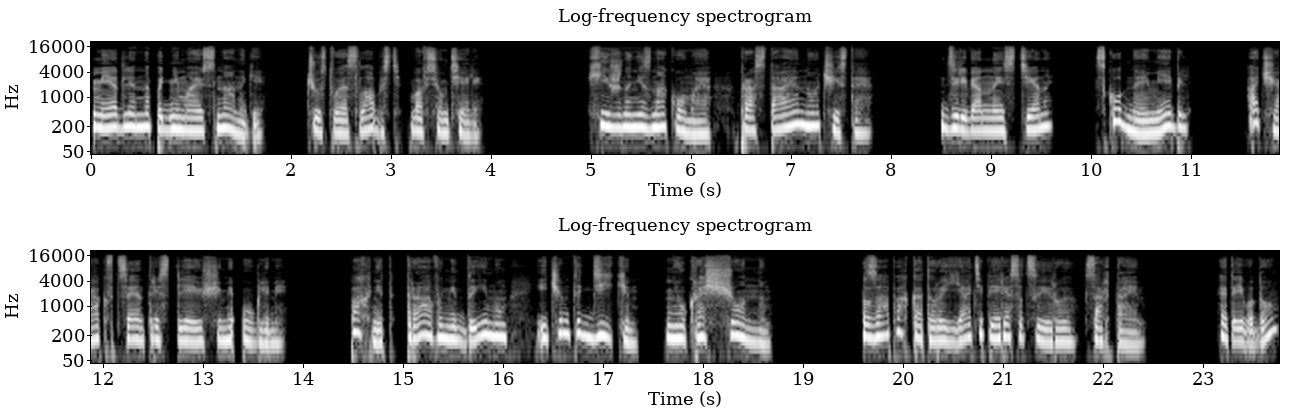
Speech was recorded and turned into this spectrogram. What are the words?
Медленно поднимаюсь на ноги, чувствуя слабость во всем теле. Хижина незнакомая, простая, но чистая деревянные стены, скудная мебель, очаг в центре с тлеющими углями. Пахнет травами, дымом и чем-то диким, неукрощенным. Запах, который я теперь ассоциирую с Артаем. Это его дом?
